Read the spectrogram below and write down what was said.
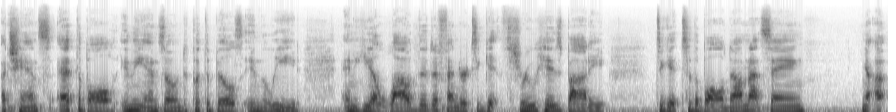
a chance at the ball in the end zone to put the Bills in the lead, and he allowed the defender to get through his body to get to the ball. Now, I'm not saying, know,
